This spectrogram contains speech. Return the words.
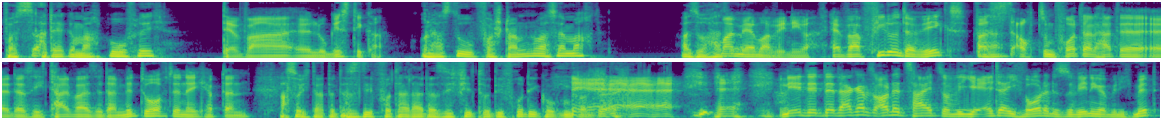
Was hat er gemacht beruflich? Der war äh, Logistiker. Und hast du verstanden, was er macht? Also mal mehr, mal weniger. Er war viel unterwegs, was ja. auch zum Vorteil hatte, äh, dass ich teilweise dann mit durfte. Ne? Ich habe dann. Ach so, ich dachte, das ist die Vorteil hat, dass ich viel Tutti Frutti gucken konnte. nee, da, da gab es auch eine Zeit, so wie je älter ich wurde, desto weniger bin ich mit.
